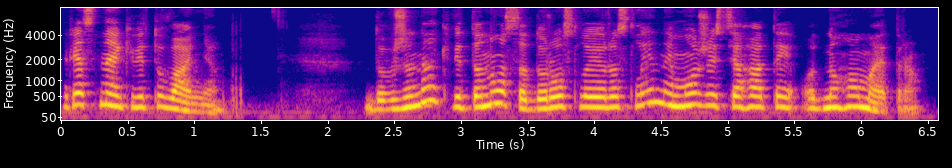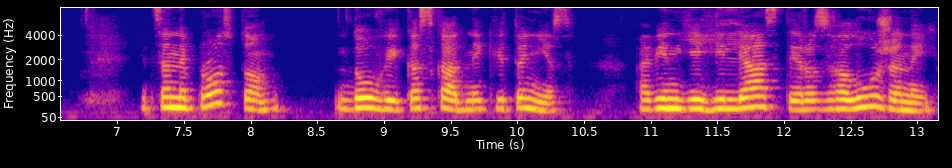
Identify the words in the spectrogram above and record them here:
рясне квітування. Довжина квітоноса дорослої рослини може сягати 1 метра. І це не просто довгий каскадний квітоніс, а він є гіллястий, розгалужений,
